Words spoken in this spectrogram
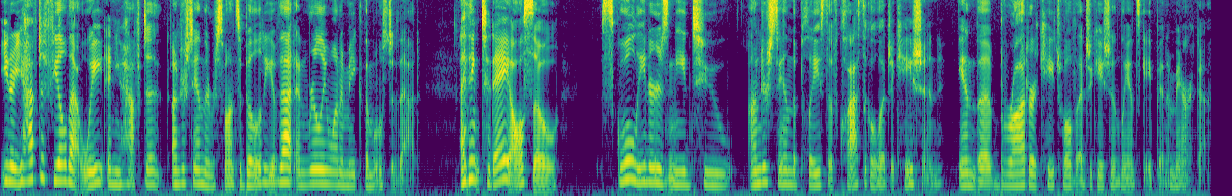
you know, you have to feel that weight, and you have to understand the responsibility of that, and really want to make the most of that. I think today also school leaders need to understand the place of classical education in the broader K 12 education landscape in America.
